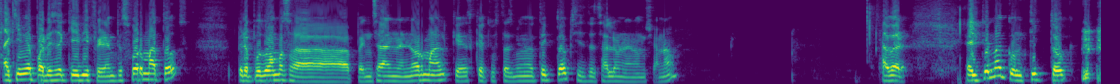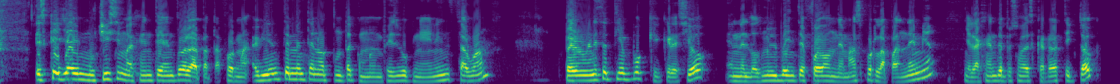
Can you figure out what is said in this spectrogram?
Aquí me parece que hay diferentes formatos, pero pues vamos a pensar en el normal, que es que tú estás viendo TikTok y te sale un anuncio, ¿no? A ver, el tema con TikTok es que ya hay muchísima gente dentro de la plataforma. Evidentemente no tanta como en Facebook ni en Instagram, pero en este tiempo que creció, en el 2020 fue donde más por la pandemia y la gente empezó a descargar TikTok,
